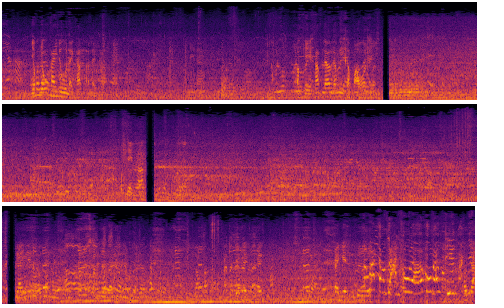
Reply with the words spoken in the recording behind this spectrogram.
นี้อะค่ะยกยกให้ดูหน่อยครับอะไรครับอันนี้นะโอเคครับแล้วแล้วมีกระเป๋าอะไรบ้างโอเคครับใจเย็นคือ แล้วว่าสงสารกูเหรอ กูบางทีมันเยอ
